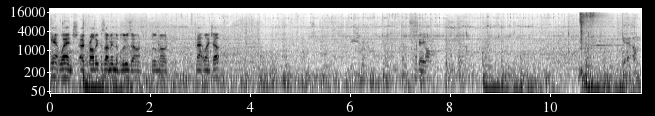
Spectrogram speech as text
Can't winch. Uh, probably because I'm in the blue zone, blue mode. Matt, winch up. Okay. Get him.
